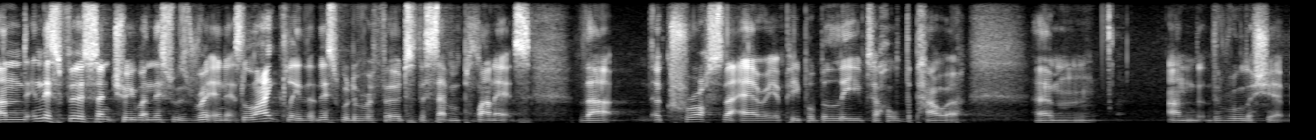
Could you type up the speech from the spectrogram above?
And in this first century, when this was written, it's likely that this would have referred to the seven planets that across that area people believed to hold the power um, and the rulership.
